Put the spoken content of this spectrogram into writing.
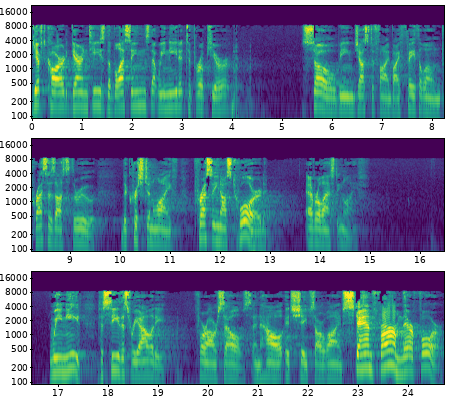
gift card guarantees the blessings that we need it to procure, so being justified by faith alone presses us through the Christian life, pressing us toward everlasting life. We need to see this reality for ourselves and how it shapes our lives. Stand firm, therefore,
